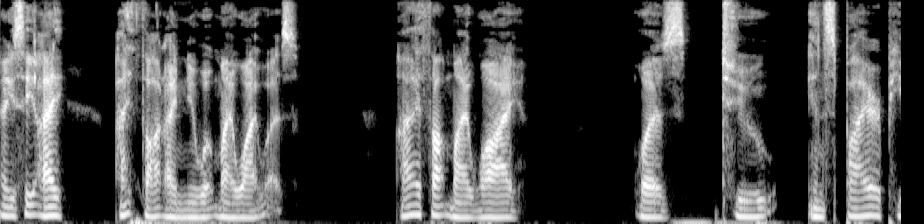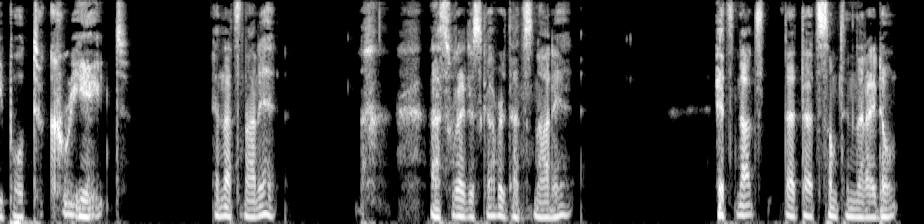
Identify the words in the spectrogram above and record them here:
Now, you see, I I thought I knew what my why was. I thought my why was to inspire people to create. And that's not it. that's what I discovered. That's not it. It's not that that's something that I don't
